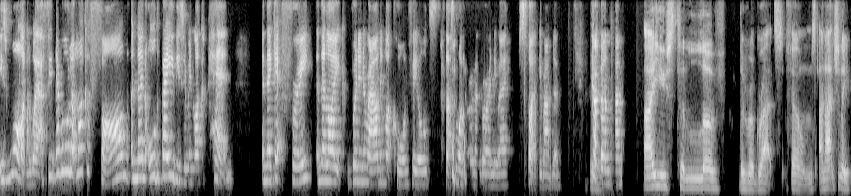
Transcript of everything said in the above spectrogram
is one where I think they're all at like a farm, and then all the babies are in like a pen, and they get free, and they're like running around in like cornfields. That's the one I remember anyway. Slightly random. Carry on, Dan. I used to love the Rugrats films, and actually,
